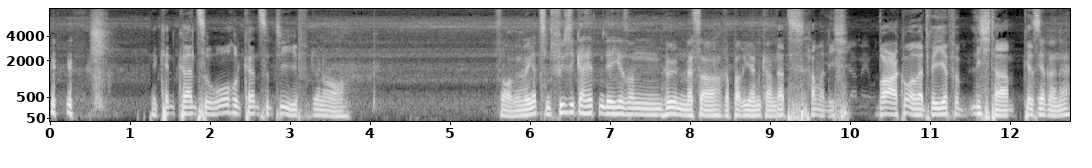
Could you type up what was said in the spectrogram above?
der kennt keinen zu hoch und keinen zu tief. Genau. So, wenn wir jetzt einen Physiker hätten, der hier so ein Höhenmesser reparieren kann. Das haben wir nicht. Boah, guck mal, was wir hier für Licht haben. Kessen. Irre, ne?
